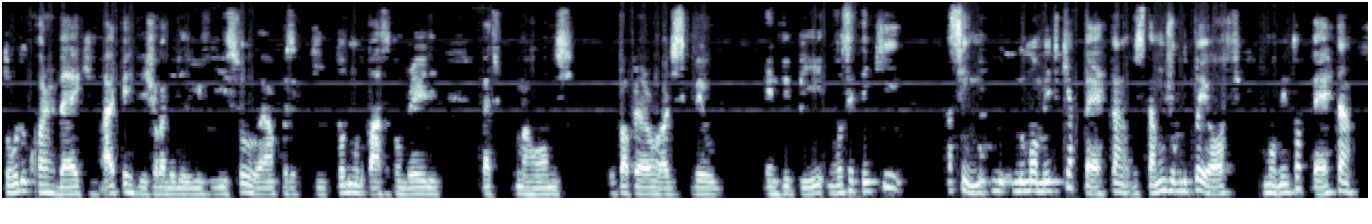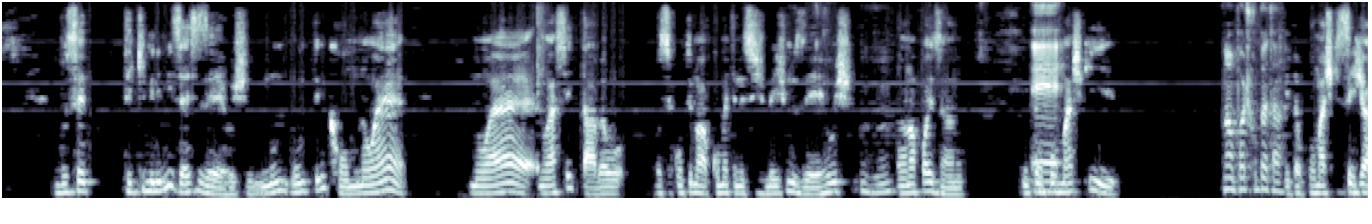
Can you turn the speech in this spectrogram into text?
todo quarterback vai perder jogador livre, isso é uma coisa que todo mundo passa, Tom Brady, Patrick Mahomes, o próprio Aaron Rodgers que veio MVP, você tem que assim, no, no momento que aperta, você está num jogo de playoff, no momento aperta, você tem que minimizar esses erros. Não, não tem como, não é, não é, não é aceitável você continuar cometendo esses mesmos erros Uhum. ano após ano. Então, É. por mais que Não, pode completar. então, por mais que seja,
